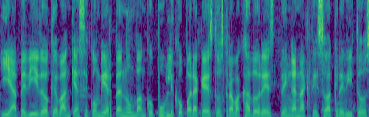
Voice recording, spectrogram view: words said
Y ha pedido que Bankia se convierta en un banco público para que estos trabajadores tengan acceso a créditos.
